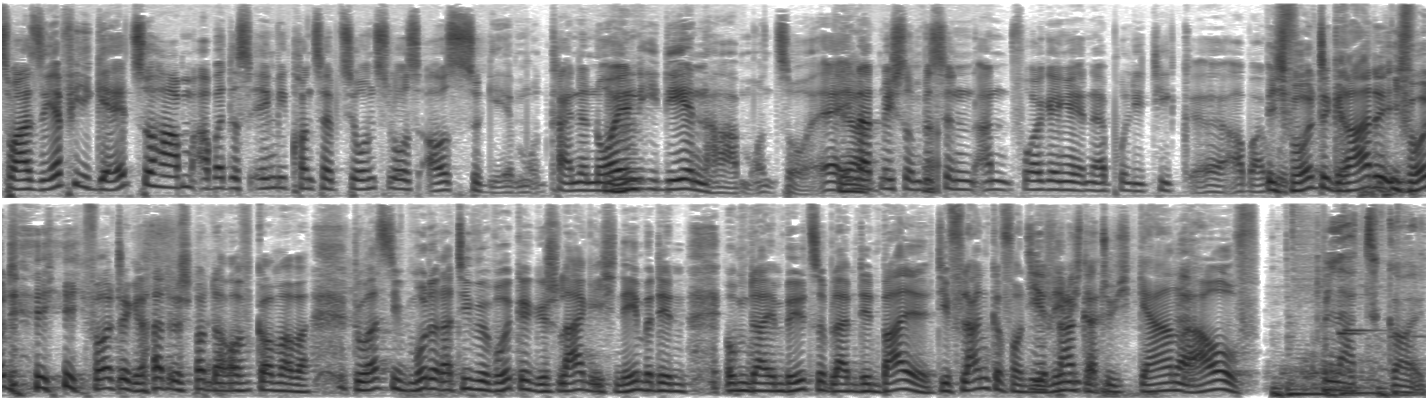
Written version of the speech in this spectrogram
zwar sehr viel Geld zu haben, aber das irgendwie konzeptionslos auszugeben und keine neuen mhm. Ideen haben und so. Erinnert ja, mich so ein bisschen ja. an Vorgänge in der Politik, äh, aber gut. Ich wollte gerade, ich wollte, ich wollte gerade schon darauf kommen, aber du hast die moderative Brücke geschlagen. Ich nehme den, um da im Bild zu bleiben, den Ball, die Flanke von dir nehme ich natürlich gerne ja. auf. Blattgold.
